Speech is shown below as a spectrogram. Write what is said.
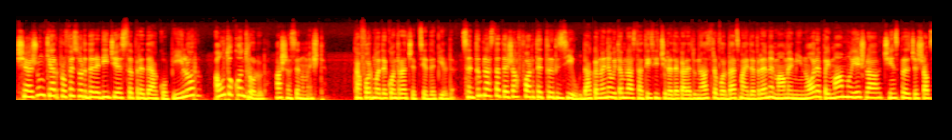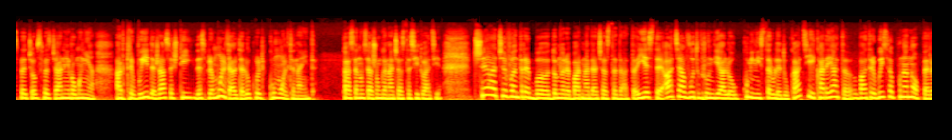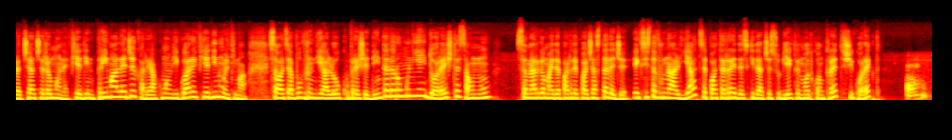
și ajung chiar profesori de religie să predea copiilor autocontrolul, așa se numește ca formă de contracepție, de pildă. Se întâmplă asta deja foarte târziu. Dacă noi ne uităm la statisticile de care dumneavoastră vorbeați mai devreme, mame minore, păi mamă, ești la 15, 17, 18 ani în România. Ar trebui deja să știi despre multe alte lucruri cu mult înainte ca să nu se ajungă în această situație. Ceea ce vă întreb, domnule Barna, de această dată, este, ați avut vreun dialog cu Ministerul Educației, care, iată, va trebui să pună în operă ceea ce rămâne, fie din prima lege, care e acum în vigoare, fie din ultima. Sau ați avut vreun dialog cu președintele României, dorește sau nu să meargă mai departe cu această lege? Există vreun aliat? Se poate redeschide acest subiect în mod concret și corect? Um,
